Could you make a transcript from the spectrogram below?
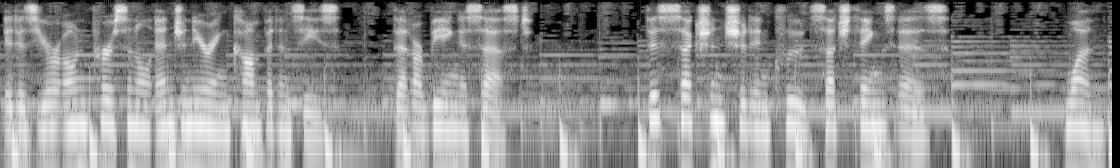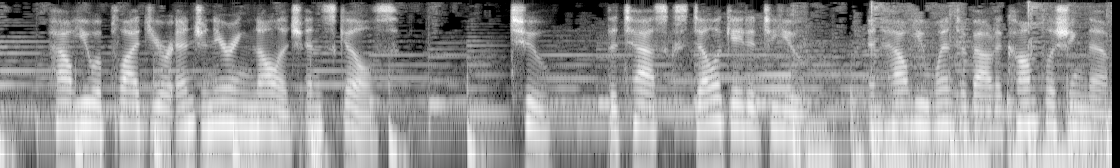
it is your own personal engineering competencies, that are being assessed. This section should include such things as 1 how you applied your engineering knowledge and skills. 2. The tasks delegated to you, and how you went about accomplishing them.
